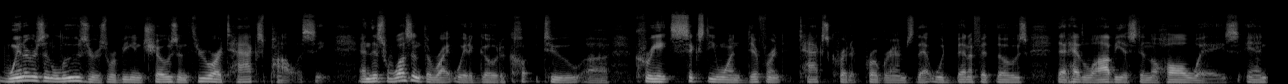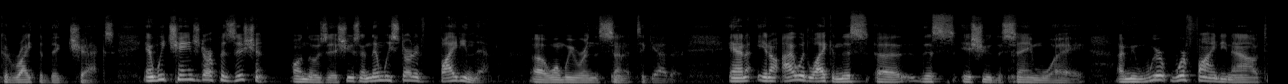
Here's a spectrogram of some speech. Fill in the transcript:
winners and losers were being chosen through our tax policy, and this wasn't the right way to go to to uh, create 61 different tax credit programs that would benefit those that had lobbyists in the hallways and could write the big checks. And we changed our position on those issues, and then we started fighting them uh, when we were in the Senate together. And you know, I would liken this uh, this issue the same way. I mean, we're we're finding out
